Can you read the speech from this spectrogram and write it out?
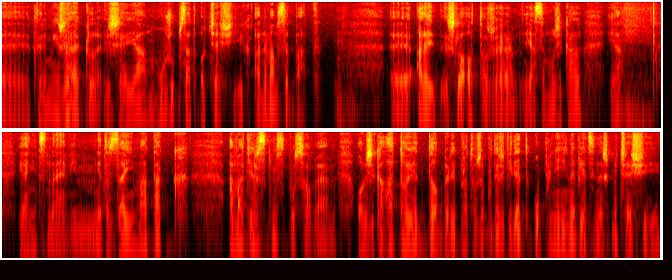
E, který mi řekl, že já můžu psat o Češích a nemám se bát. Mm-hmm. Ale šlo o to, že já jsem mu říkal, já, já nic nevím, mě to zajímá tak amatérským způsobem. On říká, a to je dobrý, protože budeš vidět úplně jiné věci než my Češi.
